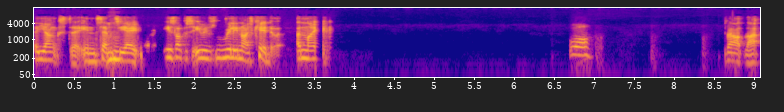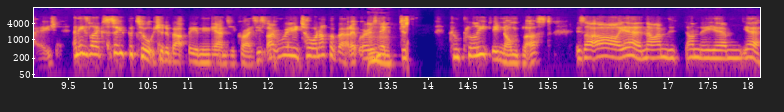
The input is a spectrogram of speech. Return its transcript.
a youngster in '78, he's obviously he was a really nice kid, and like Well, about that age, and he's like super tortured about being the Antichrist. He's like really torn up about it, whereas Mhm. Nick just completely nonplussed. He's like, oh yeah, no, I'm the I'm the um yeah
